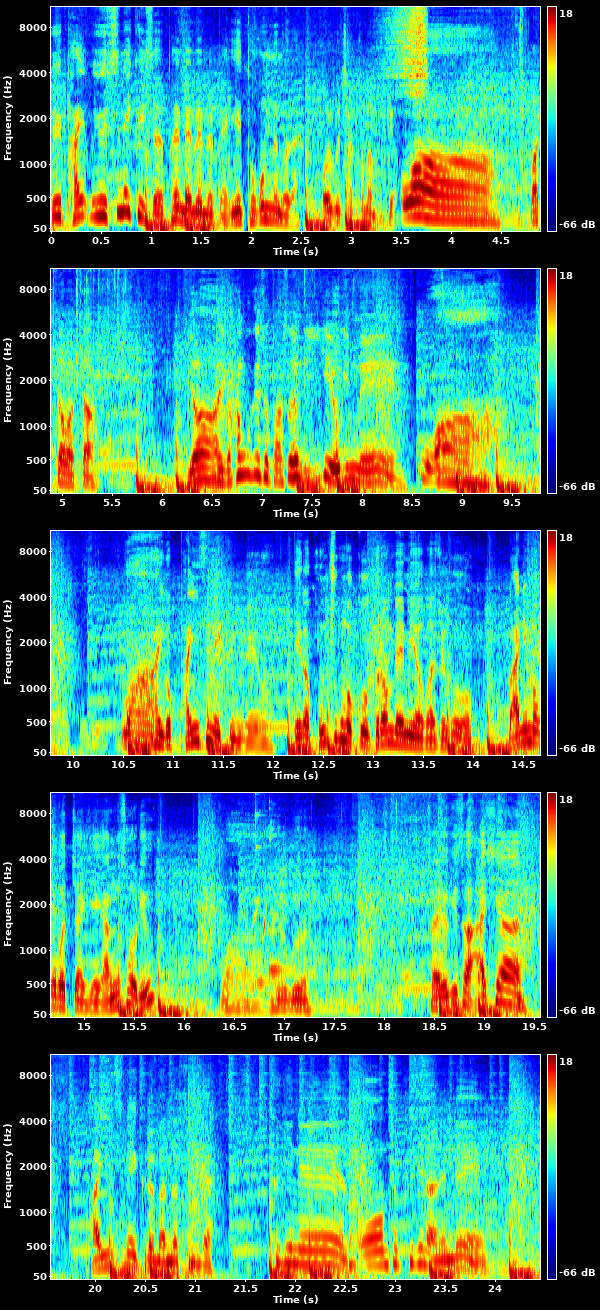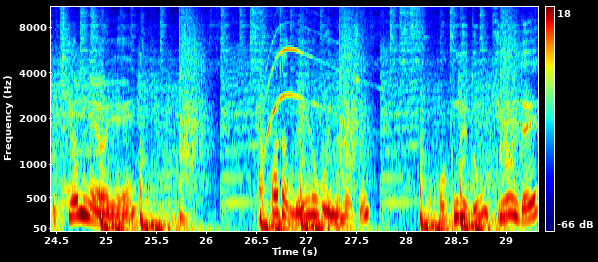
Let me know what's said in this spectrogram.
여기 바, 여기 snake 있어요. 뱀, 뱀, 뱀, 뱀, 뱀. 얘 독 없는 거다. 얼굴 잠깐만 볼게. 와, 왔다, 왔다. 야, 이거 한국에서 봤었는데 이게 여기 있네. 와. 와 이거 바인 스네이크입니다 이거 얘가 곤충 먹고 그런 뱀이어가지고 많이 먹어봤자 이제 양서류 와 여러분 자 여기서 아시안 바인 스네이크를 만났습니다. 크기는 엄청 크진 않은데 귀엽네요 얘. 혓바닥 왜 이러고 있는 거지? 어 근데 너무 귀여운데?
